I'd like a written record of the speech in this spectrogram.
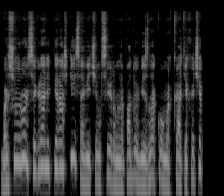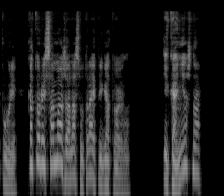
большую роль сыграли пирожки с овечьим сыром наподобие знакомых Кате Хачапури, которые сама же она с утра и приготовила. И, конечно,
